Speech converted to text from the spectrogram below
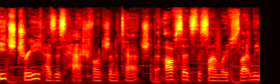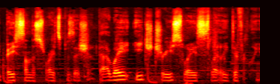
Each tree has this hash function attached that offsets the sine wave slightly based on the sprite's position. That way, each tree sways slightly differently.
